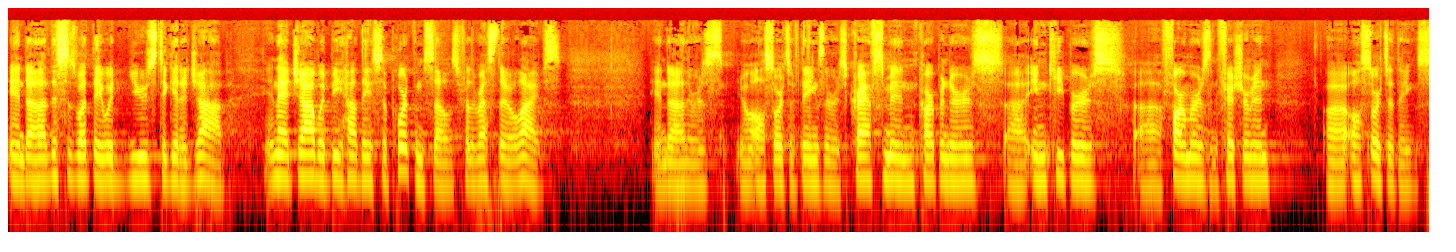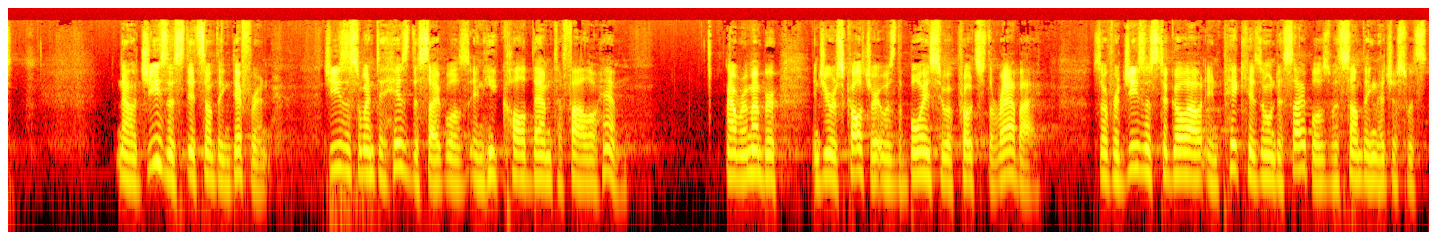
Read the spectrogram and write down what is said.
And uh, this is what they would use to get a job. And that job would be how they support themselves for the rest of their lives. And uh, there was you know, all sorts of things. There was craftsmen, carpenters, uh, innkeepers, uh, farmers, and fishermen, uh, all sorts of things. Now, Jesus did something different. Jesus went to his disciples and he called them to follow him. Now, remember, in Jewish culture, it was the boys who approached the rabbi. So, for Jesus to go out and pick his own disciples was something that just was,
